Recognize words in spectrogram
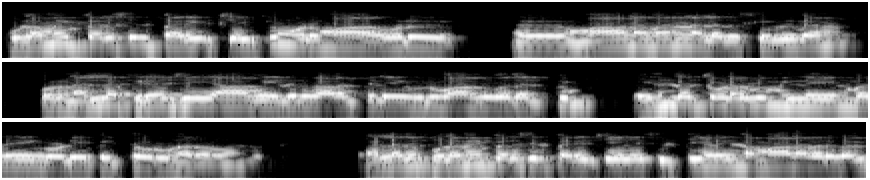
புலமை பரிசில் பரீட்சைக்கும் ஒரு மா ஒரு மாணவன் அல்லது சிறுவன் ஒரு நல்ல பிரஜையாக எதிர்காலத்திலே உருவாகுவதற்கும் எந்த தொடர்பும் இல்லை என்பதை எங்களுடைய பெற்றோர் உணர வேண்டும். அல்லது புலமை பரிசில் பரீட்சையிலே சித்தியடைந்த மாணவர்கள்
